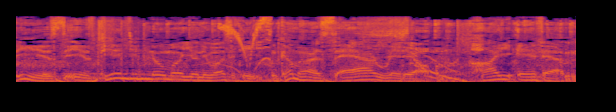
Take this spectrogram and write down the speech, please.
This is Tianjin Normal University Commerce Air Radio Hi FM。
